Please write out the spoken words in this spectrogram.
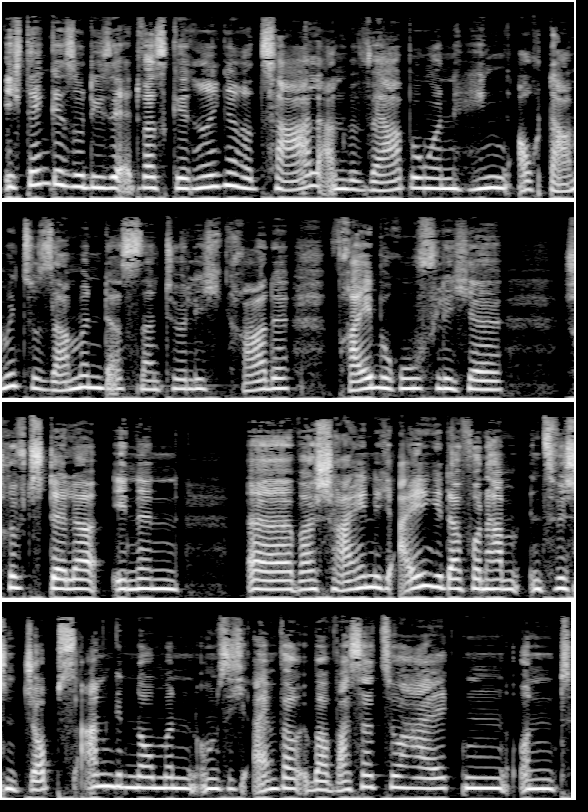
ich denke, so diese etwas geringere Zahl an Bewerbungen hing auch damit zusammen, dass natürlich gerade freiberufliche SchriftstellerInnen äh, wahrscheinlich einige davon haben inzwischen Jobs angenommen, um sich einfach über Wasser zu halten. Und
